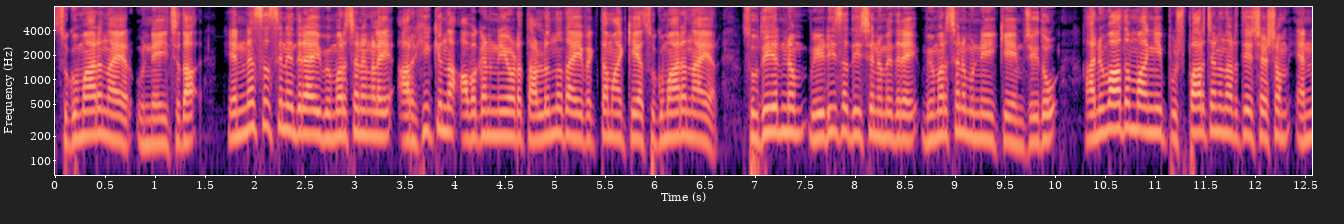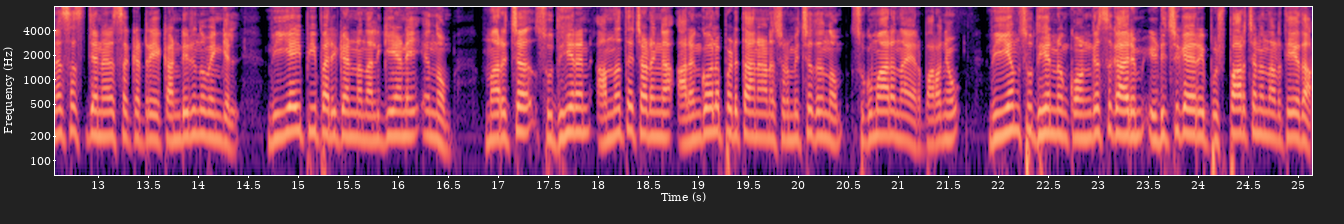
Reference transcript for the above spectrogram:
സുകുമാരൻ നായർ ഉന്നയിച്ചത്. എൻ എസ് എസിനെതിരായ വിമർശനങ്ങളെ അർഹിക്കുന്ന അവഗണനയോടെ തള്ളുന്നതായി വ്യക്തമാക്കിയ സുകുമാരൻ നായർ സുധീരനും വി ഡി സതീശനുമെതിരെ വിമർശനമുന്നയിക്കുകയും ചെയ്തു. അനുവാദം വാങ്ങി പുഷ്പാർച്ചന നടത്തിയ ശേഷം എൻ എസ് എസ് ജനറൽ സെക്രട്ടറിയെ കണ്ടിരുന്നുവെങ്കിൽ വി ഐ പി പരിഗണന നൽകിയണേ എന്നും മറിച്ച് സുധീരൻ അന്നത്തെ ചടങ്ങ് അലങ്കോലപ്പെടുത്താനാണ് ശ്രമിച്ചതെന്നും സുകുമാരൻ നായർ പറഞ്ഞു. വി എം സുധീരനും കോൺഗ്രസുകാരും ഇടിച്ചുകയറി പുഷ്പാർച്ചന നടത്തിയത്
